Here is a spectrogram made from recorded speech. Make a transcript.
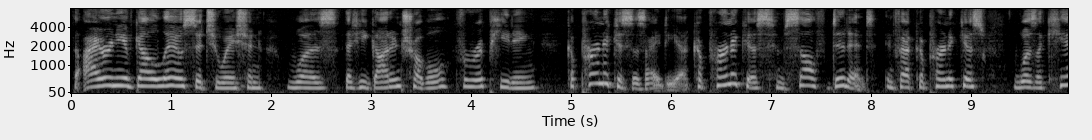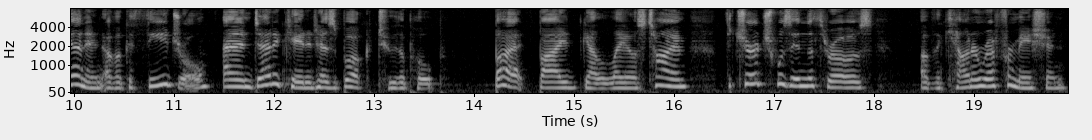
The irony of Galileo's situation was that he got in trouble for repeating Copernicus's idea. Copernicus himself didn't. In fact, Copernicus was a canon of a cathedral and dedicated his book to the Pope. But by Galileo's time, the church was in the throes of the Counter Reformation,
